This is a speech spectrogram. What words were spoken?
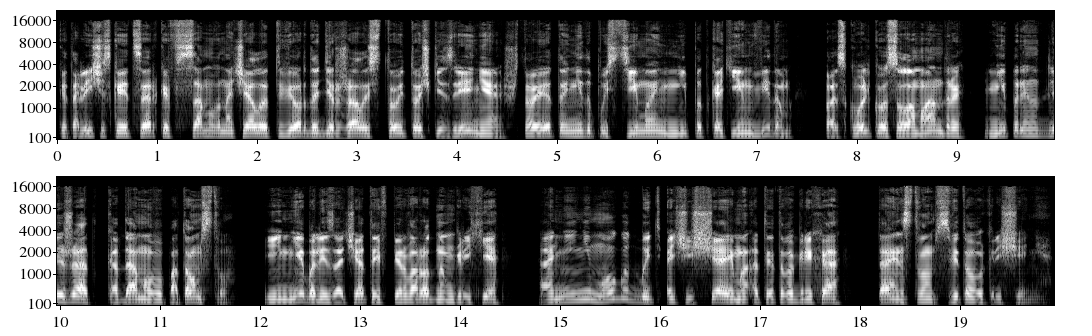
Католическая церковь с самого начала твердо держалась той точки зрения, что это недопустимо ни под каким видом, поскольку саламандры не принадлежат к Адамову потомству, и не были зачаты в первородном грехе, они не могут быть очищаемы от этого греха таинством святого крещения.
